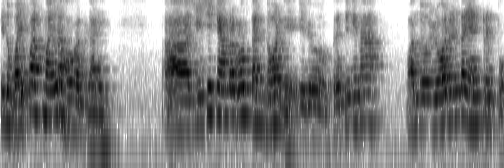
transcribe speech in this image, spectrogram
ಇದು ಬೈಪಾಸ್ ಮೇಲೆ ಹೋಗುತ್ತೆ ಗಾಡಿ. ಸಿ ಸಿ ಕ್ಯಾಮ್ರಾಗಳು ತಂದು ನೋಡ್ರಿ. ಇದು ಪ್ರತಿದಿನ ಒಂದು ಏಳರಿಂದ ಎಂಟು ಟ್ರಿಪ್ಪು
